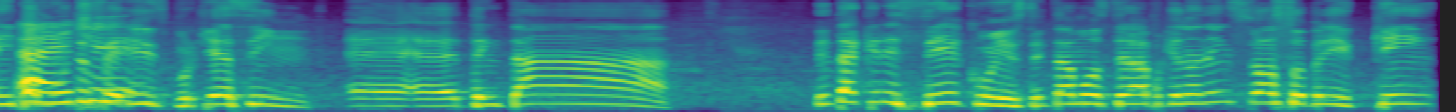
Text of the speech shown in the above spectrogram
a gente tá É, a muito gente- feliz, porque assim, é, é tentar. Tentar crescer com isso, tentar mostrar, porque não é nem só sobre quem.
